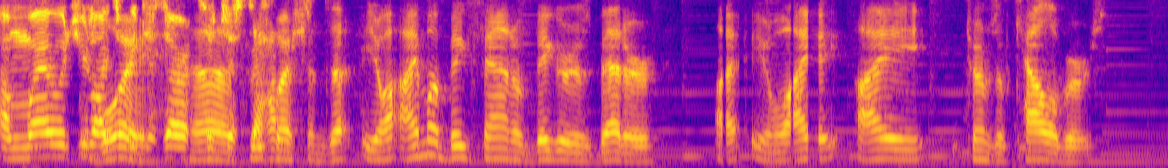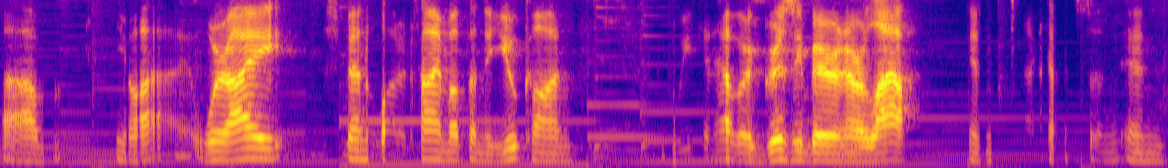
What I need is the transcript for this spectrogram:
And where would you like to be deserted uh, just three to hunt? questions. Uh, you know, I'm a big fan of bigger is better. I, you know, I, I, in terms of calibers, um, you know, I, where I spend a lot of time up in the Yukon, we can have a grizzly bear in our lap in seconds, and, and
